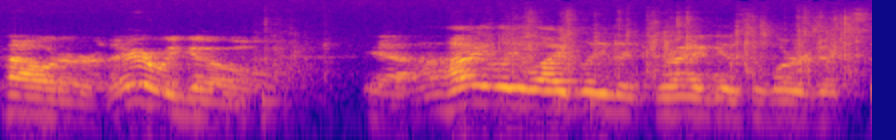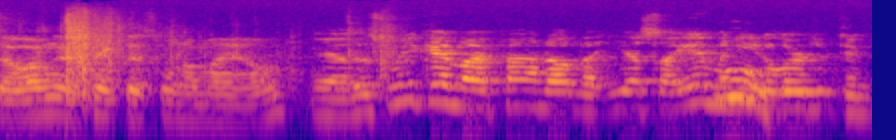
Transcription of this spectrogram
powder. There we go. yeah, highly likely that Greg is allergic, so I'm going to take this one on my own. Yeah, this weekend I found out that yes, I am indeed Ooh. allergic to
